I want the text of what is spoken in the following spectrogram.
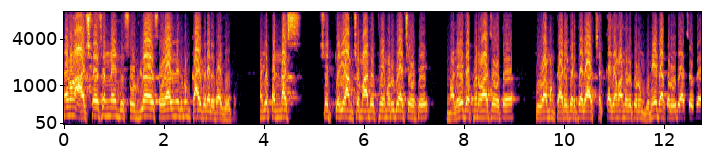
नाही मग आश्वासन नाही सोडलं सोडायला नाही तर मग काय करायला पाहिजे होतं? म्हणजे पन्नास शेतकरी आमचे माधव थे द्यायचे होते. मलाही दफन व्हायचं होतं. किंवा मग कार्यकर्त्याला चक्काच्या मांडव करून गुन्हे दाखल होऊ द्यायचं होतं.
